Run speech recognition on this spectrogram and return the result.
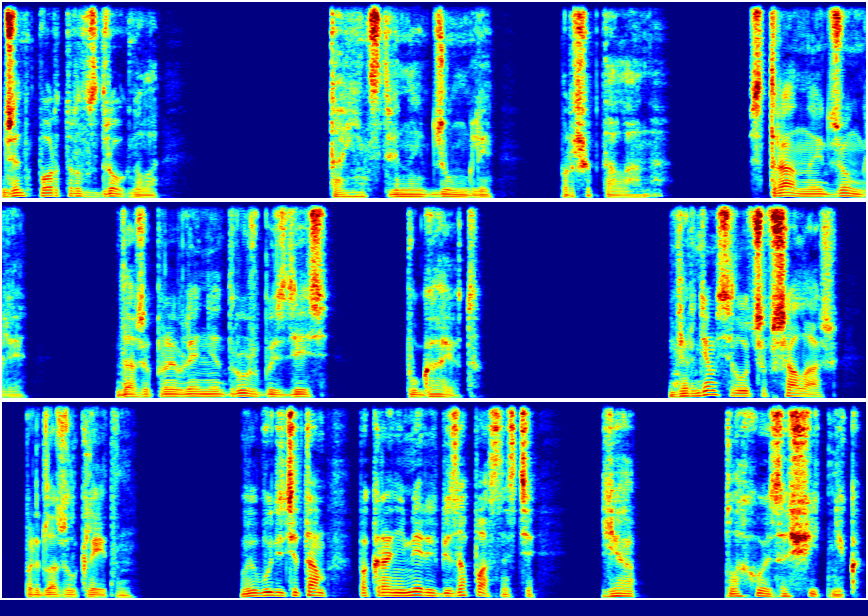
Джен Портер вздрогнула. «Таинственные джунгли», — прошептала она. «Странные джунгли. Даже проявления дружбы здесь пугают». «Вернемся лучше в шалаш», — предложил Клейтон. «Вы будете там, по крайней мере, в безопасности. Я плохой защитник»,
